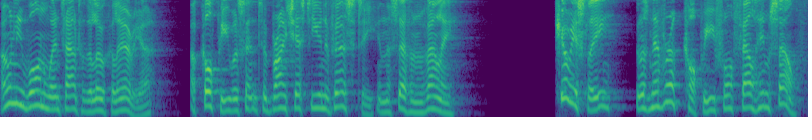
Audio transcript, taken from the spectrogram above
Only one went out of the local area. A copy was sent to Brichester University in the Severn Valley. Curiously, there was never a copy for Fell himself.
